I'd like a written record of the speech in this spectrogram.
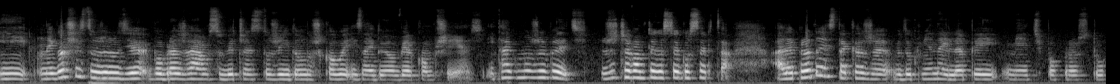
I najgorsze jest to, że ludzie wyobrażają sobie często, że idą do szkoły i znajdują wielką przyjaźń. I tak może być. Życzę Wam tego z całego serca. Ale prawda jest taka, że według mnie najlepiej mieć po prostu,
